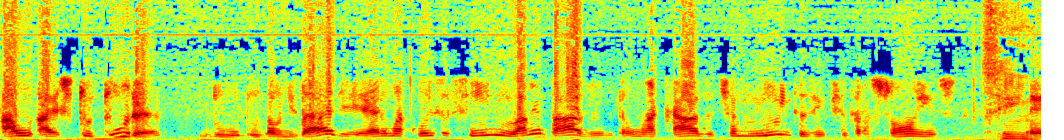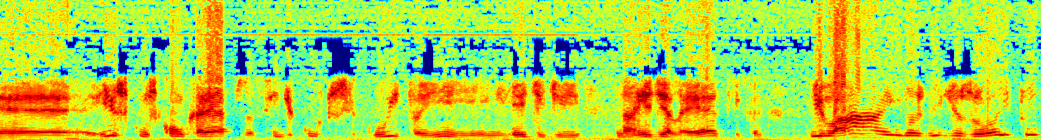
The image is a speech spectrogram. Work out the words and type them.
a, a estrutura do, do, da unidade era uma coisa assim lamentável. Então a casa tinha muitas infiltrações, é, riscos concretos assim de curto-circuito aí em rede de na rede elétrica. E lá em 2018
